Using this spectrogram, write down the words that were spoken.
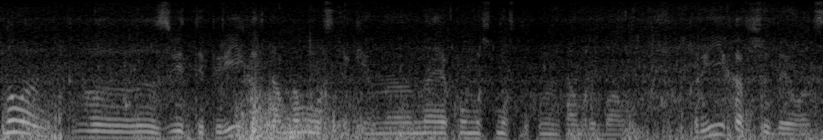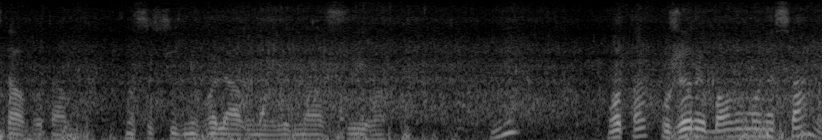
Ну, е, звідти переїхав там на мостики, на, на якомусь мостику він там рибалив. Приїхав сюди, він став там на сусідню галявину від нас зліва. Ну, отак, уже рибалимо не самі.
